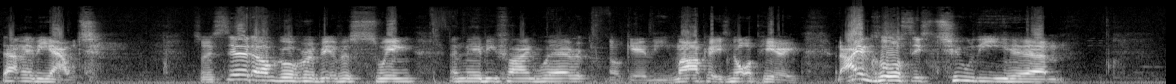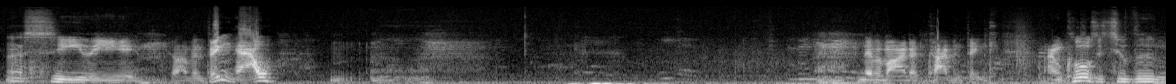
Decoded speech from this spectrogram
that may be out. So instead, I'll go for a bit of a swing and maybe find where... Okay, the marker is not appearing. And I am closest to the... Um, let's see, the... I can't even think now. Never mind, I can't even think. I'm closest to the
